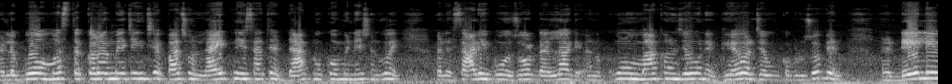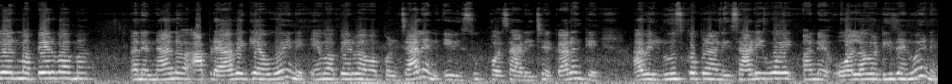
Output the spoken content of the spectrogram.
એટલે બહુ મસ્ત કલર મેચિંગ છે. પાછો લાઇટની સાથે ડાર્કનું કોમ્બિનેશન હોય એટલે સાડી બહુ જોરદાર લાગે. અને કૂણું માખણ જેવું ને ઘેવર જેવું કપડું જો બેન. અને ડેઇલી વેરમાં પહેરવામાં અને નાનો આપણે આવે ગયા હોય ને, એમાં પહેરવામાં પણ ચાલે ને એવી સુપર સાડી છે. કારણ કે આવી લૂઝ કપડાની સાડી હોય અને ઓલ ઓવર ડિઝાઇન હોય ને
